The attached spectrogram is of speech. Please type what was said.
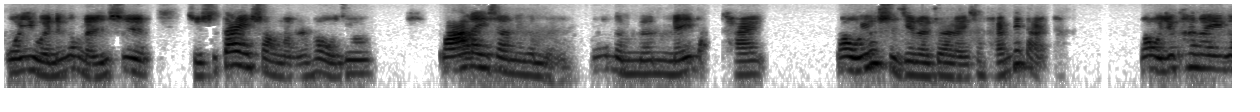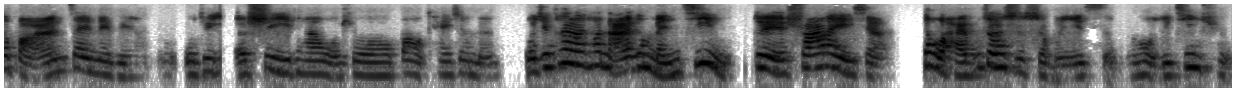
我以为那个门是只是带上了，然后我就拉了一下那个门，那个门没打开。然后我又使劲的转了一下，还没打开。然后我就看到一个保安在那边，我就呃示意他，我说帮我开一下门。我就看到他拿了个门禁，对，刷了一下。但我还不知道是什么意思，然后我就进去了。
